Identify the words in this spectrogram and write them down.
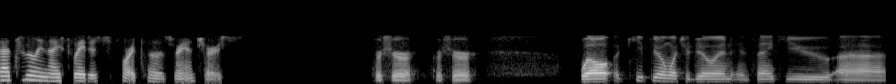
that's a really nice way to support those ranchers. For sure, for sure. Well, keep doing what you're doing, and thank you uh,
